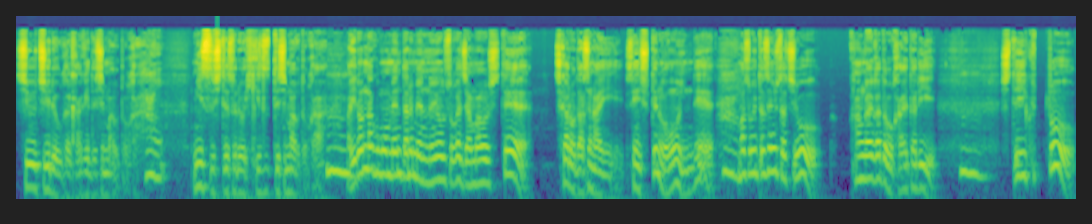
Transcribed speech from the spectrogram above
集中力が欠けてしまうとか、はい、ミスしてそれを引きずってしまうとか、うん、まあ、いろんなこうメンタル面の要素が邪魔をして、力を出せない選手っていうのが多いんで、はい、まあそういった選手たちを考え方を変えたりしていくと、うん、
